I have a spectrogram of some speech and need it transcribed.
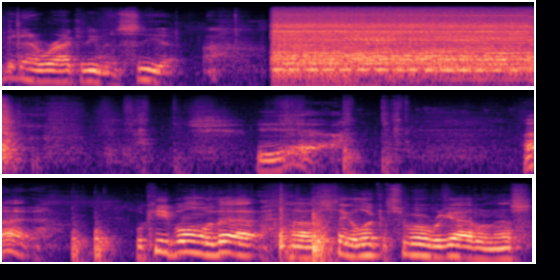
Get in where I can even see it. Yeah. Alright, we'll keep on with that. Uh, let's take a look and see where we got on this.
